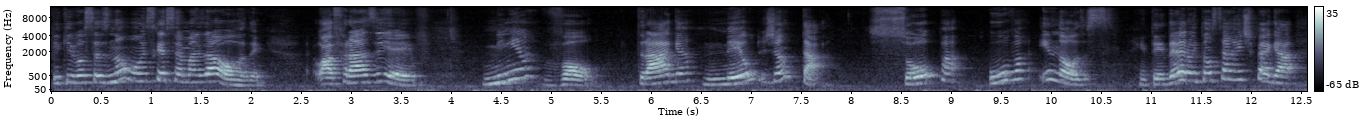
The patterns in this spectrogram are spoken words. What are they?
e que vocês não vão esquecer mais a ordem. A frase é: Minha vó, traga meu jantar. Sopa, uva e nozes. Entenderam? Então, se a gente pegar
